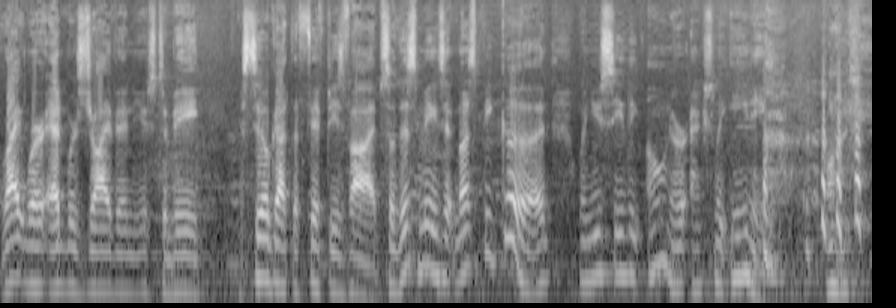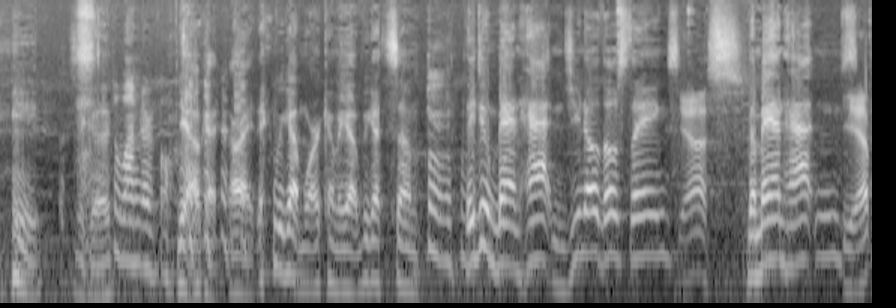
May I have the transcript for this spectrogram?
right where Edwards Drive-In used to be. Still got the 50s vibe. So this means it must be good when you see the owner actually eating on TV. Is it good? Wonderful. Yeah, okay. All right. We got more coming up. We got some. They do Manhattans. You know those things? Yes. The Manhattans? Yep.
